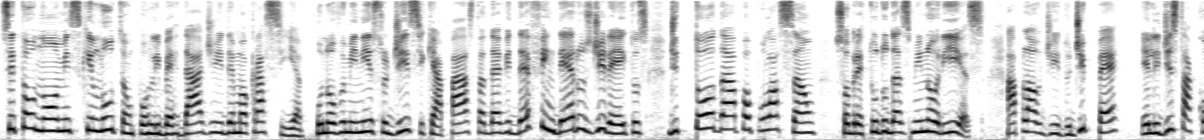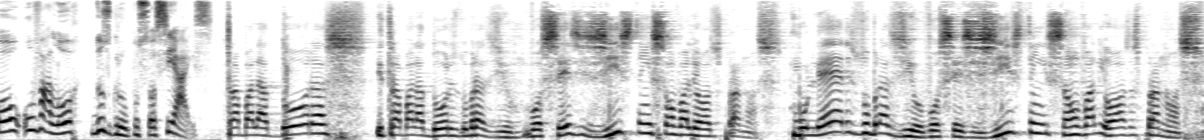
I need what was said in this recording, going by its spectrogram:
citou nomes que lutam por liberdade e democracia. O novo ministro disse que a pasta deve defender os direitos de toda a população, sobretudo das minorias. Aplaudido de pé, ele destacou o valor dos grupos sociais. Trabalhadoras e trabalhadores do Brasil, vocês existem e são valiosos para nós. Mulheres do Brasil, vocês existem e são valiosas para nós.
